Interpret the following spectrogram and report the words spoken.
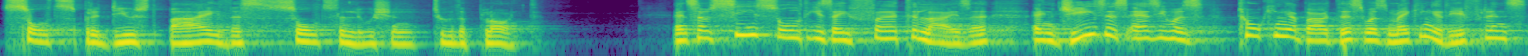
salts produced by this salt solution to the plant. And so, sea salt is a fertilizer. And Jesus, as he was talking about this, was making a reference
